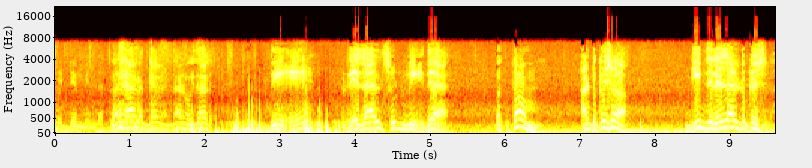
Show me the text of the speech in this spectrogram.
siddhim bindatu. Then, then, then, then without the result should be there. The tam and to Krishna. Give the result to Krishna.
